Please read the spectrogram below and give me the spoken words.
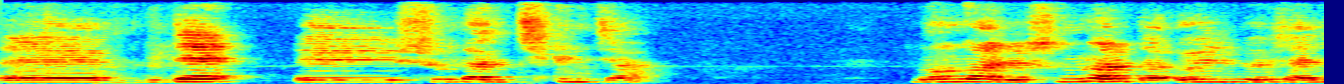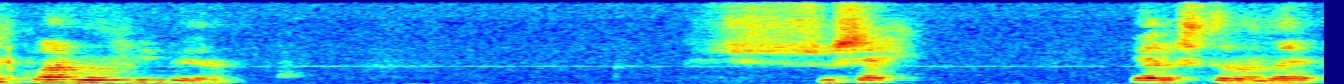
Eee, bir de eee, şuradan çıkınca normalde şunlarda öyle bir özellik var mı bilmiyorum. Şu şey yarıştır onu hep.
